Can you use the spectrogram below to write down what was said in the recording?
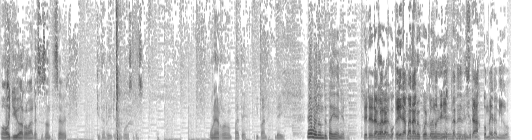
Oh, yo iba a robar a esa Santa Isabel. Qué terrible, no puedo decir eso. Un error, un paté y pan de ahí. Ya bueno, un detalle de mierda. Pero era No, para, era no para me acuerdo no de- tenías plata, de necesitabas Gendelman. comer, amigo.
